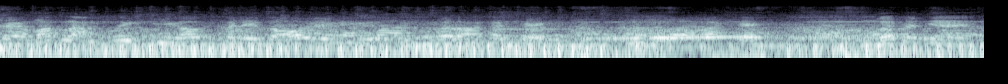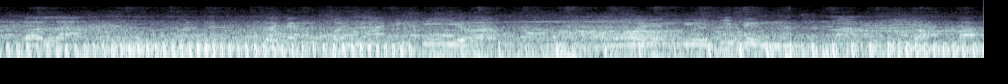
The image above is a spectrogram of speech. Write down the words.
แต่พักหลังไม่ขี่ก็ไม่ได้ซ้อมเลยพี่เวลาก็แข่งเวลาก็แข่ง แล้วเป็นไงตอนหลัง ก็ยังผลงานยังดีอยู่ครับก็ยังมีที่หนึ่งบ้างที่สองบ้าง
